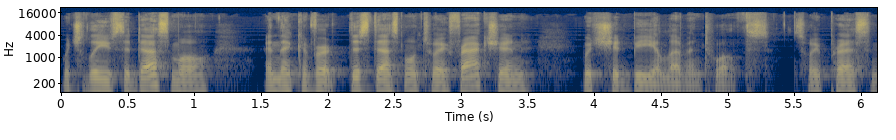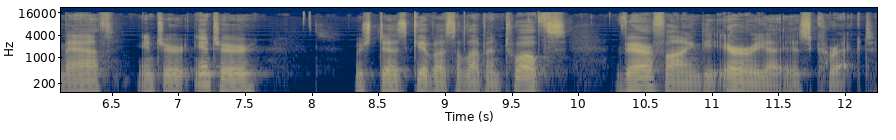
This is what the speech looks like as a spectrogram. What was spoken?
which leaves the decimal, and then convert this decimal to a fraction, which should be 11 twelfths. So we press Math, Enter, Enter, which does give us 11 twelfths, verifying the area is correct.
